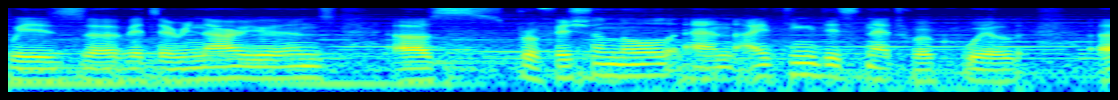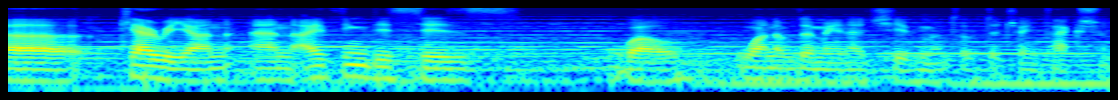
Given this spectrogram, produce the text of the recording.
with uh, veterinarians, as professionals, and I think this network will Uh, carry on, and I think this is, well, one of the main achievements of the joint action.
